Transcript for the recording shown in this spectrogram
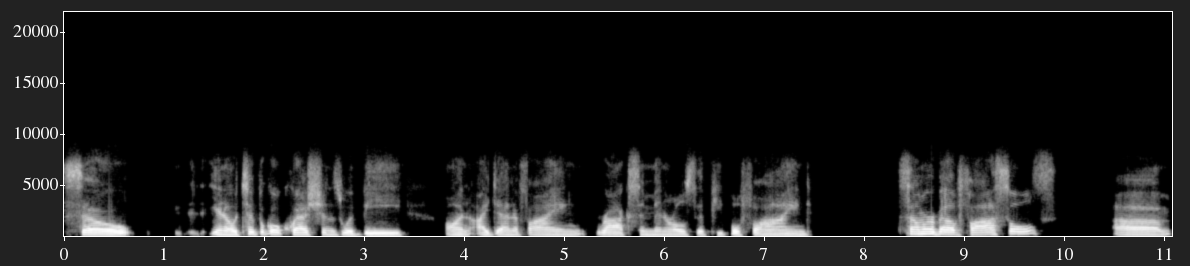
So, you know, typical questions would be on identifying rocks and minerals that people find. Some are about fossils. Um,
